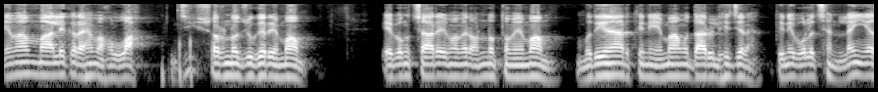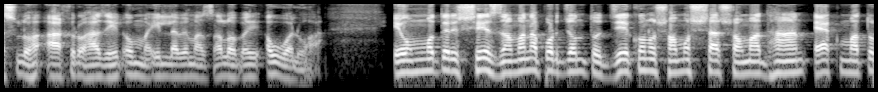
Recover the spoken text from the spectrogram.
ইমাম মালিক রাহেমাহুল্লাহ জি। স্বর্ণযুগের ইমাম এবং চার ইমামের অন্যতম ইমাম, মদিনার তিনি ইমাম দারুল হিজরা, তিনি বলেছেন লাই আসলুহা আখরু হাজিল উম্মা ইল্লা বিমা সালহাই আউয়ালুহা এ উম্মতের শেষ জামানা পর্যন্ত যে কোনো সমস্যার সমাধান একমাত্র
